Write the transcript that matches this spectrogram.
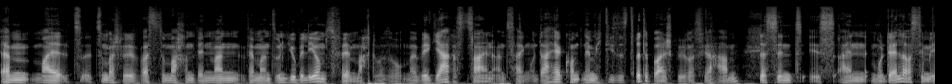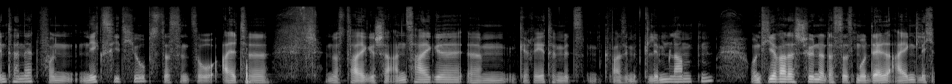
ähm, mal zu, zum Beispiel was zu machen, wenn man wenn man so einen Jubiläumsfilm macht oder so. Man will Jahreszahlen anzeigen und daher kommt nämlich dieses dritte Beispiel, was wir haben. Das sind ist ein Modell aus dem Internet von Nixie Tubes. Das sind so alte nostalgische Anzeigegeräte ähm, mit quasi mit Glimmlampen. Und hier war das Schöne, dass das Modell eigentlich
